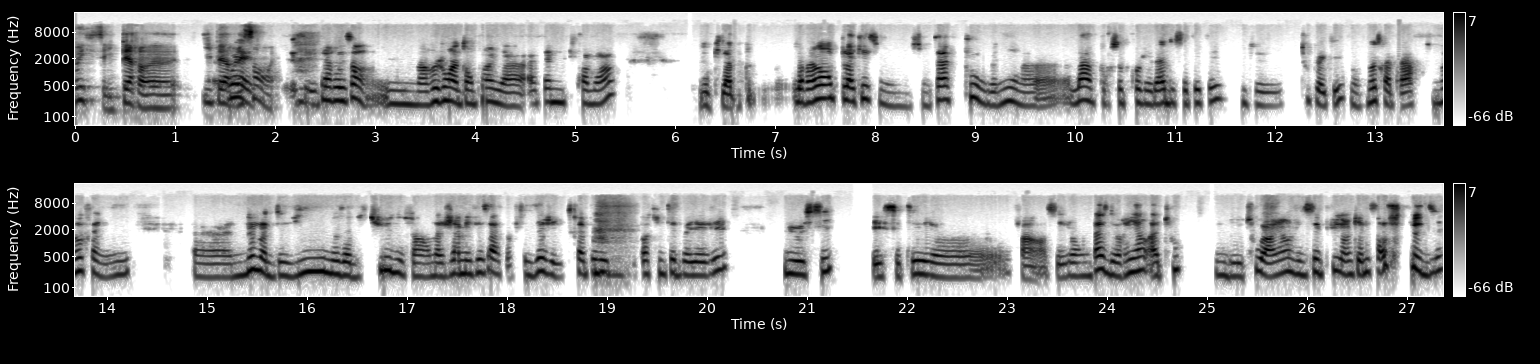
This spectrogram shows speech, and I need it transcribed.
Oui, c'est hyper, euh, hyper récent. Ouais. C'est hyper récent. Il m'a rejoint à temps plein il y a à peine trois mois. Donc, il a, vraiment plaqué son, son, taf pour venir euh, là, pour ce projet-là de cet été, de tout plaquer. Donc, notre appart, nos familles, euh, nos modes de vie, nos habitudes. Enfin, on n'a jamais fait ça. Comme je te disais, j'ai eu très peu d'opportunités de voyager, lui aussi. Et c'était. Euh, enfin, c'est genre, on passe de rien à tout, de tout à rien. Je ne sais plus dans quel sens je le dire.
